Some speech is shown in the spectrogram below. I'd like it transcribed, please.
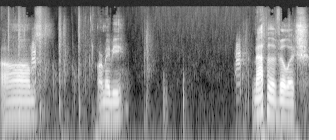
Um, or maybe map of the village.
